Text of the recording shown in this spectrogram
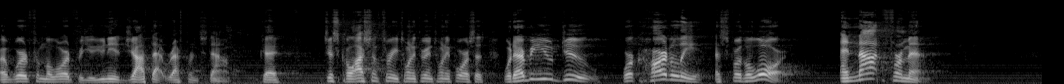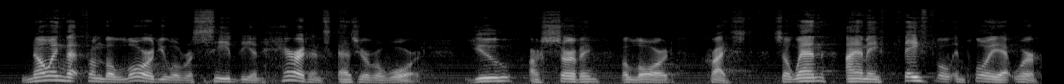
a word from the Lord for you. You need to jot that reference down, okay? Just Colossians 3 23 and 24 says, Whatever you do, work heartily as for the Lord and not for men, knowing that from the Lord you will receive the inheritance as your reward. You are serving the Lord Christ. So when I am a faithful employee at work,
